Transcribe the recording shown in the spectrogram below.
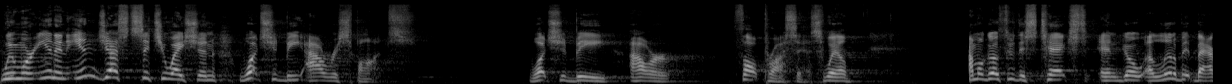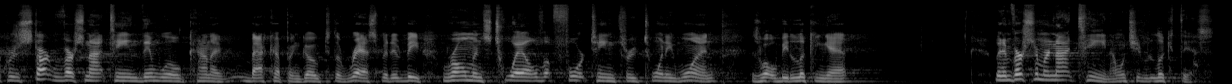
when we're in an unjust situation, what should be our response? What should be our thought process? Well, I'm going to go through this text and go a little bit backwards. Start with verse 19, then we'll kind of back up and go to the rest. But it would be Romans 12, 14 through 21 is what we'll be looking at. But in verse number 19, I want you to look at this.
